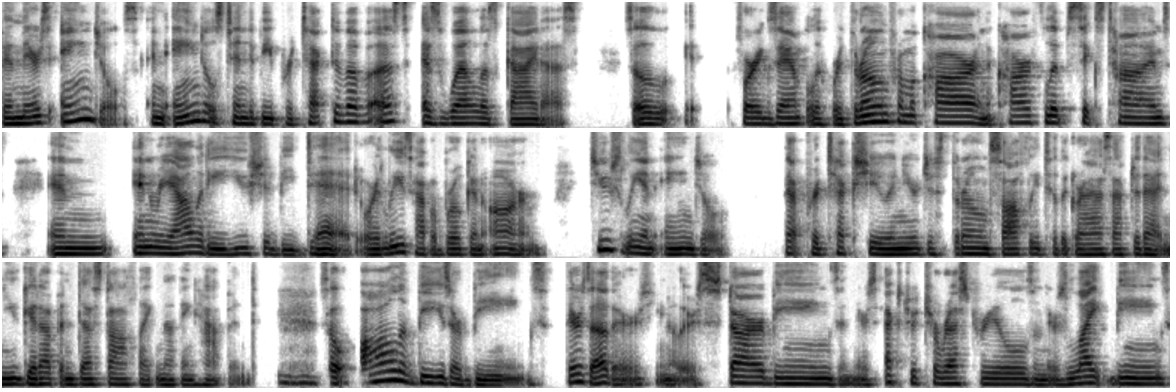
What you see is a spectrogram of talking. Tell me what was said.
Then there's angels, and angels tend to be protective of us as well as guide us. So, for example, if we're thrown from a car and the car flips six times, and in reality, you should be dead or at least have a broken arm, it's usually an angel that protects you, and you're just thrown softly to the grass after that, and you get up and dust off like nothing happened. Mm-hmm. So, all of these are beings. There's others, you know, there's star beings, and there's extraterrestrials, and there's light beings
